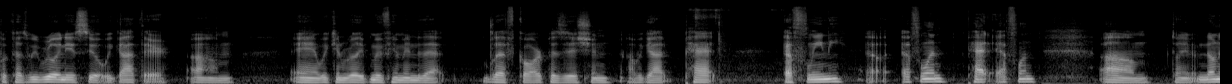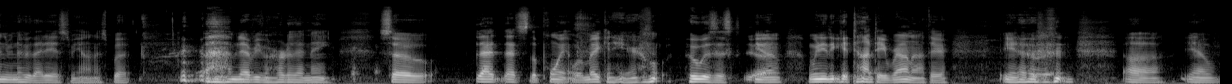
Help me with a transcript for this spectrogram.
because we really need to see what we got there. Um, and we can really move him into that left guard position. Uh, we got Pat Eflini, uh, Eflin, Pat Elflein. Um, don't even don't even know who that is to be honest, but I've never even heard of that name. So that that's the point we're making here. who is this? Yeah. You know, we need to get Deonte Brown out there. You know. uh, you know,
